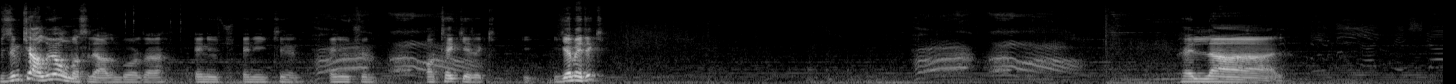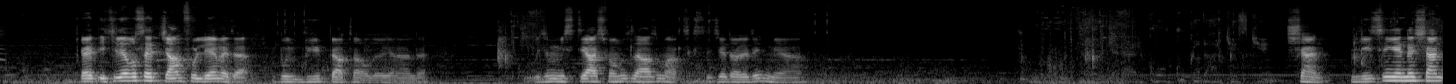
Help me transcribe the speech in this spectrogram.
Bizimki alıyor olması lazım bu arada. En 3, en 2'nin, en 3'ün. Aa tek yedik. Y- Yemedik. Helal. Evet 2 level set can fullleyemedi. Bu büyük bir hata oluyor genelde. Bizim Misty'yi açmamız lazım artık. Sizce de öyle değil mi ya? Shen. Lee yerine Shen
